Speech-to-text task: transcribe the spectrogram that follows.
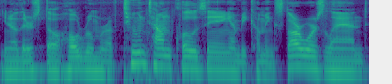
You know, there's the whole rumor of Toontown closing and becoming Star Wars Land.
